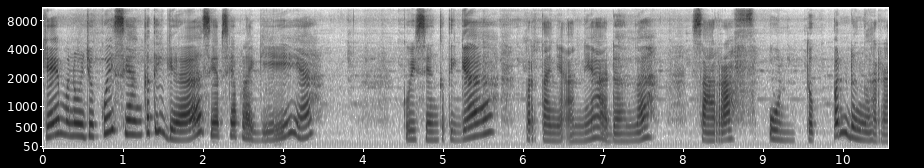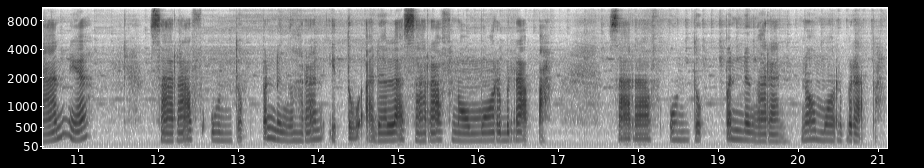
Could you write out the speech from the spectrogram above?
Oke, menuju kuis yang ketiga, siap-siap lagi ya. Kuis yang ketiga, pertanyaannya adalah saraf untuk pendengaran ya. Saraf untuk pendengaran itu adalah saraf nomor berapa? Saraf untuk pendengaran nomor berapa?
